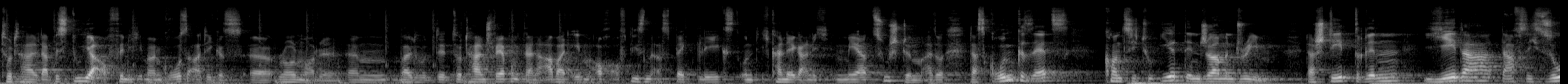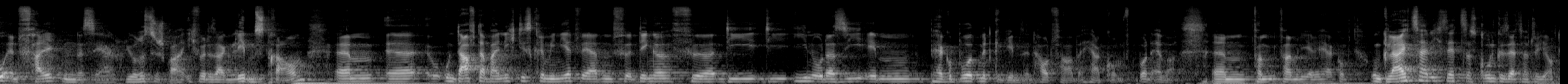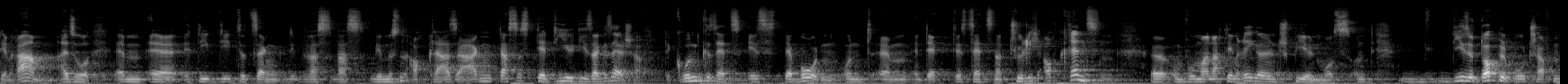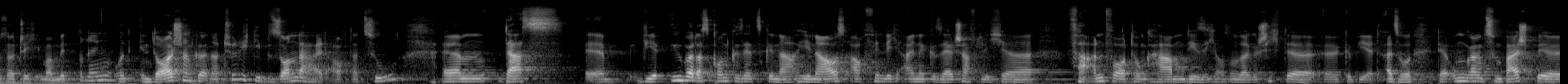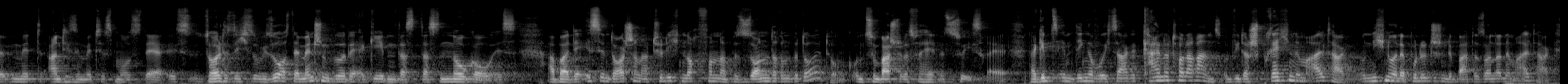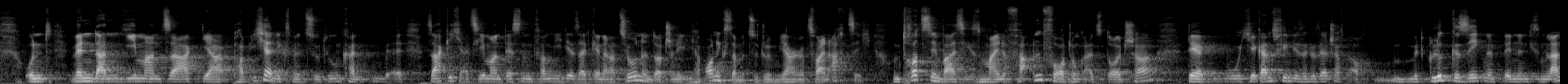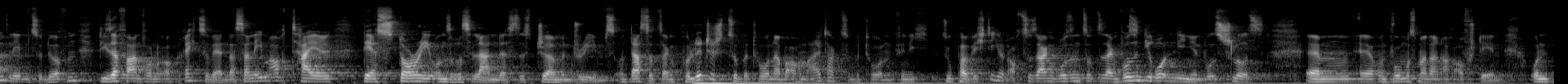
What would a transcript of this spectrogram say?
Total. Da bist du ja auch, finde ich, immer ein großartiges äh, Role Model, ähm, weil du den totalen Schwerpunkt deiner Arbeit eben auch auf diesen Aspekt legst und ich kann dir gar nicht mehr zustimmen. Also das Grundgesetz konstituiert den German Dream. Da steht drin, jeder darf sich so entfalten, das ist ja juristische Sprache, ich würde sagen Lebenstraum, ähm, äh, und darf dabei nicht diskriminiert werden für Dinge, für die, die ihn oder sie eben per Geburt mitgegeben sind, Hautfarbe, Herkunft, whatever, ähm, familiäre Herkunft. Und gleichzeitig setzt das Grundgesetz natürlich auch den Rahmen. Also ähm, äh, die, die sozusagen, die, was, was, wir müssen auch klar sagen, das ist der Deal dieser Gesellschaft. Der Grundgesetz ist der Boden und ähm, der, das setzt natürlich auch Grenzen äh, und wo man nach den Regeln spielen muss. Und diese Doppelbotschaft müssen wir natürlich immer mitbringen. Und in Deutschland gehört natürlich die Besonderheit auch dazu, ähm, dass äh, wir über das Grundgesetz hinaus auch, finde ich, eine gesellschaftliche Verantwortung haben, die sich aus unserer Geschichte äh, gebiert. Also der Umgang zum Beispiel mit Antisemitismus, der ist, sollte sich sowieso aus der Menschenwürde ergeben, dass das No-Go ist. Aber der ist in Deutschland natürlich noch von einer besonderen Bedeutung. Und zum Beispiel das Verhältnis zu Israel. Da gibt es eben Dinge, wo ich sage, keine Toleranz und Widersprechen im Alltag. Und nicht nur in der politischen Debatte, sondern im Alltag. Und wenn dann jemand sagt, ja, habe ich ja nichts mit zu tun, äh, sage ich als jemand, dessen Familie seit Generationen in Deutschland ich habe auch nichts damit zu tun, im Jahre 82. Und trotzdem weiß ich, ist meine Verantwortung als Deutscher, der, wo ich hier ganz viel in dieser Gesellschaft auch mit Glück gesegnet bin, in diesem Land leben zu dürfen, dieser Verantwortung auch gerecht zu werden. Das ist dann eben auch Teil der Story unseres Landes, des German Dreams. Und das sozusagen politisch zu betonen, aber auch im Alltag zu betonen, finde ich super wichtig und auch zu sagen, wo sind sozusagen, wo sind die roten Linien, wo ist Schluss ähm, äh, und wo muss man dann auch aufstehen. Und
